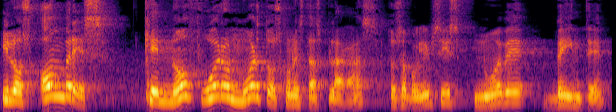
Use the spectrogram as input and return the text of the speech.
y los hombres que no fueron muertos con estas plagas, esto es Apocalipsis 9, 20,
